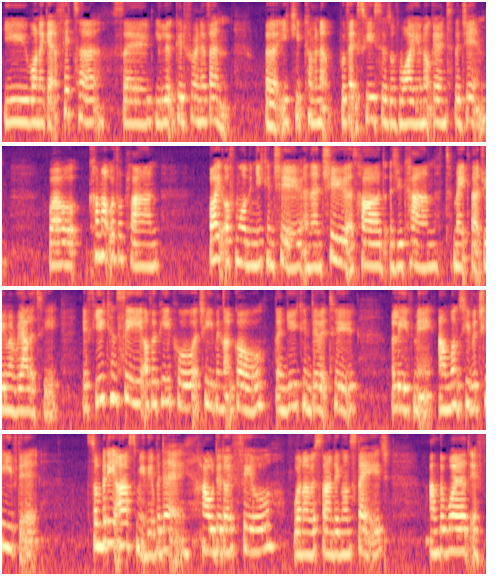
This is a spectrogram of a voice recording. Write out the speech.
You want to get fitter so you look good for an event but you keep coming up with excuses of why you're not going to the gym. Well come up with a plan, bite off more than you can chew and then chew as hard as you can to make that dream a reality. If you can see other people achieving that goal then you can do it too believe me. And once you've achieved it, somebody asked me the other day, how did I feel when I was standing on stage? And the word, if,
